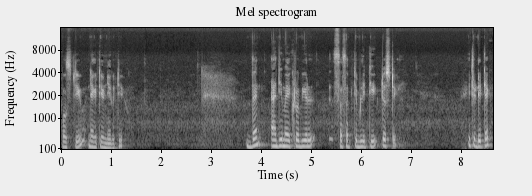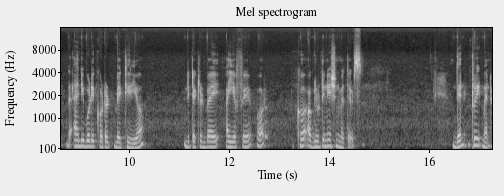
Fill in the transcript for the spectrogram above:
positive negative negative. Then antimicrobial susceptibility testing. It detects the antibody coated bacteria detected by IFA or co-agglutination methods. Then treatment.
